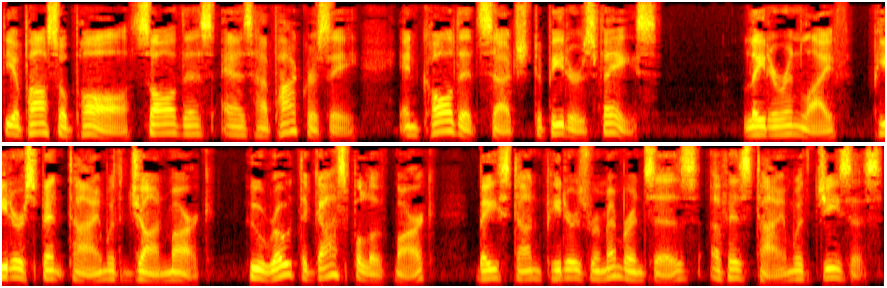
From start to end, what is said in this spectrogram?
The apostle Paul saw this as hypocrisy and called it such to Peter's face. Later in life, Peter spent time with John Mark, who wrote the Gospel of Mark based on Peter's remembrances of his time with Jesus.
